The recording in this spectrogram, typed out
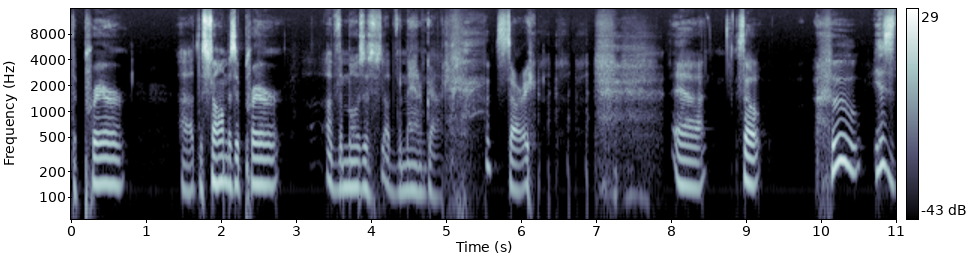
The prayer, uh, the psalm is a prayer of the Moses of the man of God. Sorry. uh, so, who is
